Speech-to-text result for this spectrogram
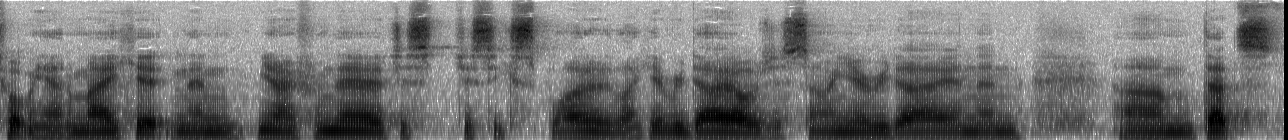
taught me how to make it. And then you know from there it just just exploded. Like every day I was just sewing every day, and then um, that's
